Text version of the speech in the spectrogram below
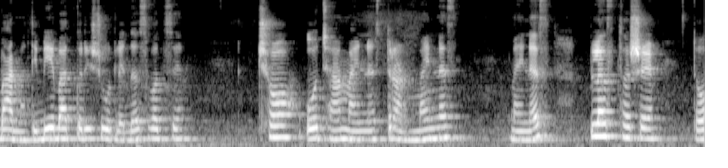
બારમાંથી બે બાદ કરીશું એટલે દસ વધશે. છ ઓછા માઇનસ ત્રણ. માઇનસ માઇનસ પ્લસ થશે તો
